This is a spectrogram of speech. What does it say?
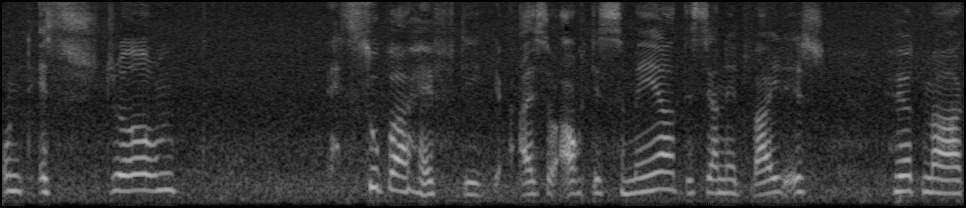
und es stürmt super heftig. Also auch das Meer, das ja nicht weit ist, hört man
